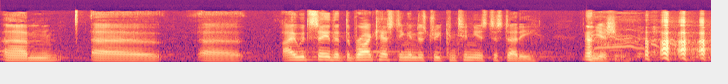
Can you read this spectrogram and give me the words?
Um, uh, I would say that the broadcasting industry continues to study the issue.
